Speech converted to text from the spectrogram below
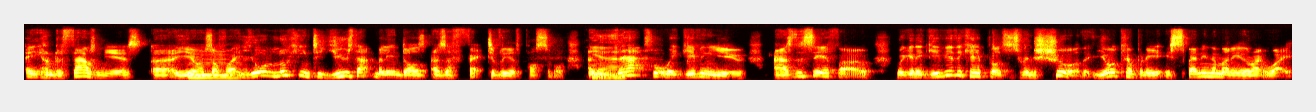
800,000 years uh, a year mm. on hmm. software. You're looking to use that million dollars as effectively as possible. And yeah. that's what we're giving you as the CFO. We're going to give you the capabilities to ensure that your company is spending the money in the right way.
